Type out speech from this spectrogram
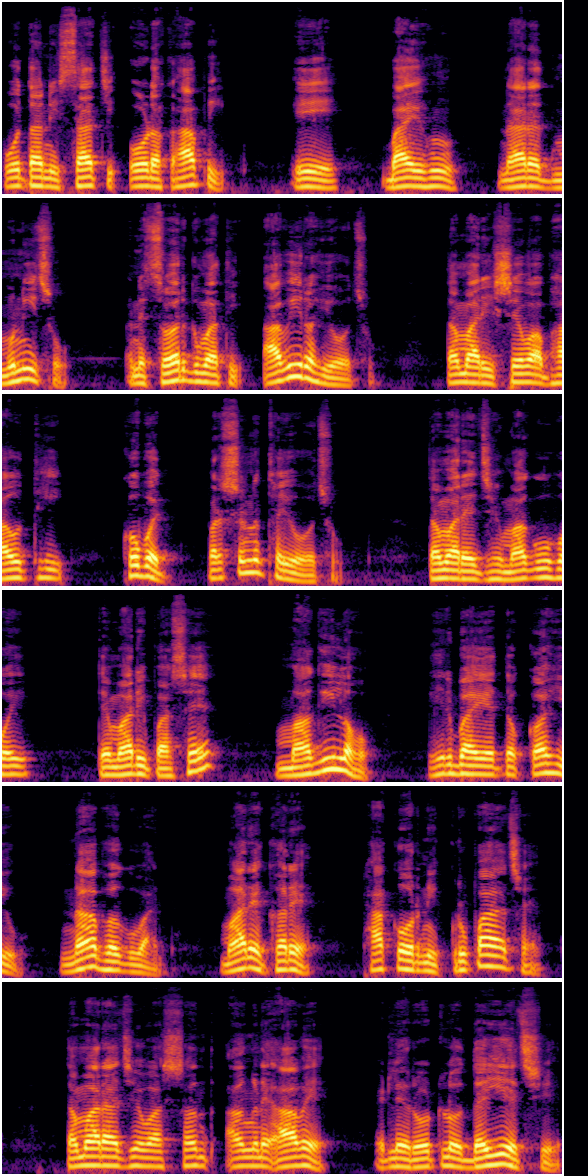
પોતાની સાચી ઓળખ આપી. એ બાઈ, હું નારદ મુનિ છું અને સ્વર્ગમાંથી આવી રહ્યો છું. તમારી સેવા ભાવથી ખૂબ જ પ્રસન્ન થયો છું. તમારે જે માગવું હોય તે મારી પાસે માગી લો હીરબાઈએ તો કહ્યું, ના ભગવાન, મારે ઘરે ઠાકોરની કૃપા છે. તમારા જેવા સંત આંગણે આવે એટલે રોટલો દઈએ છીએ.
